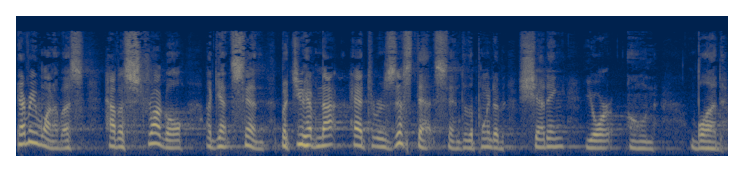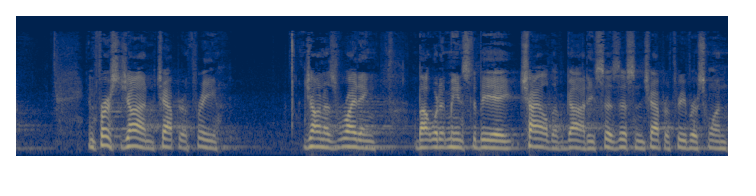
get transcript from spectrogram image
Every one of us have a struggle against sin, but you have not had to resist that sin to the point of shedding your own blood. In 1 John chapter 3, John is writing about what it means to be a child of God. He says this in chapter 3, verse 1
